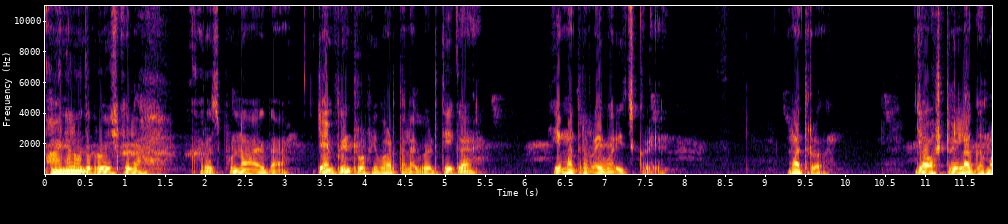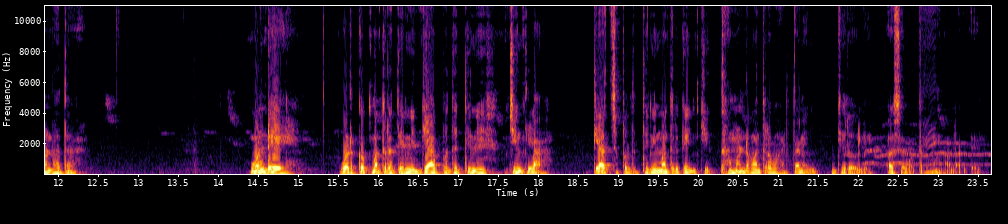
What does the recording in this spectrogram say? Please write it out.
फायनलमध्ये प्रवेश केला. खरंच पुन्हा एकदा चॅम्पियन ट्रॉफी भारताला भेटते का? हे मात्र रविवारीच कळेल. मात्र ज्या ऑस्ट्रेलियाला घमंड होता वन डे वर्ल्ड कप मात्र त्यांनी ज्या पद्धतीने जिंकला त्याच पद्धतीने मात्र त्यांची घमंड मात्र भारताने जिरवली असं मात्र म्हणावं लागेल.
